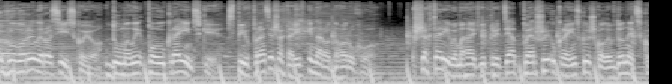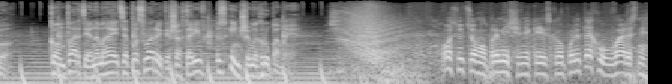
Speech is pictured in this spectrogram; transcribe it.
Говорили російською, думали по-українськи. Співпраця шахтарів і народного руху. Шахтарі вимагають відкриття першої української школи в Донецьку. Компартія намагається посварити шахтарів з іншими групами. Ось у цьому приміщенні Київського політеху у вересні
